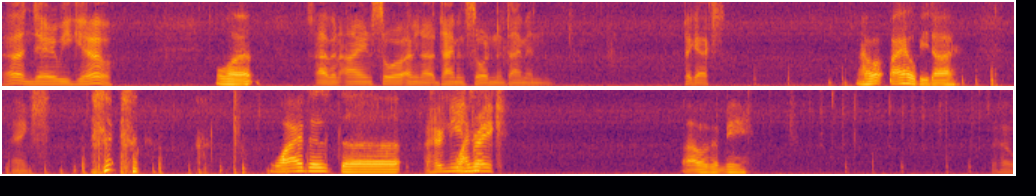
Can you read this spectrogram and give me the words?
And there we go. What? I have an iron sword, I mean a diamond sword and a diamond pickaxe. I, ho- I hope you die. Thanks. Why does the I heard knees Why does- break. that wasn't me? So hell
